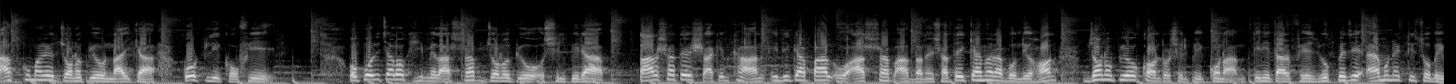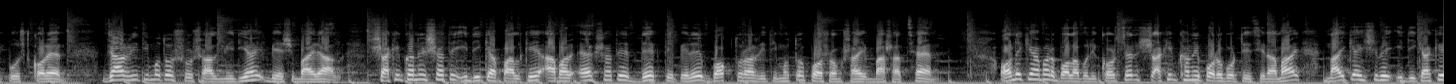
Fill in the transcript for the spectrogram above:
রাজকুমারের জনপ্রিয় নায়িকা কোটলি কফি। ও পরিচালক হিমেল আশরাফ, জনপ্রিয় শিল্পীরা। তার সাথে শাকিব খান, ইদিকা পাল ও আশরাফ আদনানের সাথে ক্যামেরাবন্দী হন জনপ্রিয় কণ্ঠশিল্পী কোনান। তিনি তার ফেসবুক পেজে এমন একটি ছবি পোস্ট করেন যার রীতিমতো সোশ্যাল মিডিয়ায় বেশ ভাইরাল। শাকিব খানের সাথে ইদিকা পালকে আবার একসাথে দেখতে পেরে বক্তরা রীতিমতো প্রশংসায় বাসাচ্ছেন। অনেকে আবার বলা বলি করছেন শাকিব খানের পরবর্তী সিনেমায় নায়িকা হিসেবে ইদিকাকে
